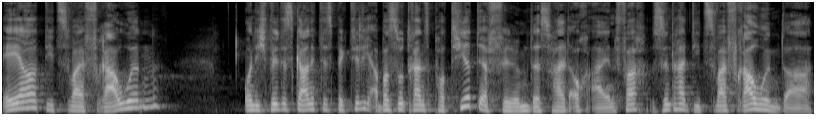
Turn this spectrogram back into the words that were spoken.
Er, die zwei Frauen, und ich will das gar nicht despektierlich, aber so transportiert der Film das halt auch einfach. Sind halt die zwei Frauen da.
